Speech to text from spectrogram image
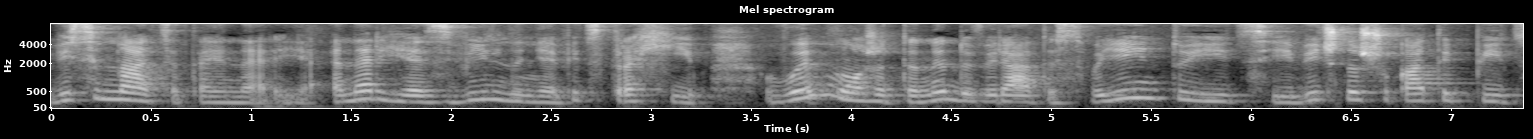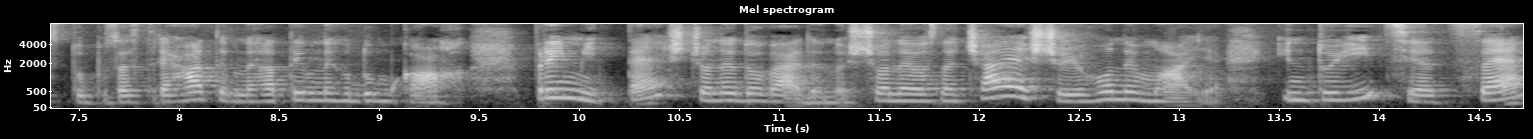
18 енергія енергія звільнення від страхів. Ви можете не довіряти своїй інтуїції, вічно шукати підступ, застрягати в негативних думках. Прийміть те, що не доведено, що не означає, що його немає. Інтуїція це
